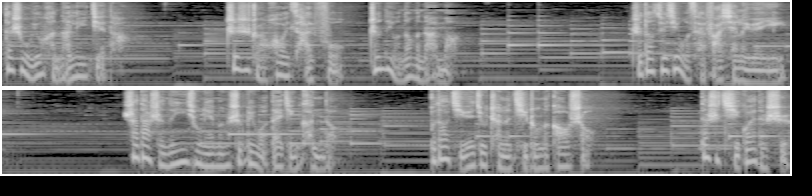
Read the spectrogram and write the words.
但是我又很难理解他，知识转化为财富真的有那么难吗？直到最近我才发现了原因。沙大神的英雄联盟是被我带进坑的，不到几月就成了其中的高手。但是奇怪的是。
